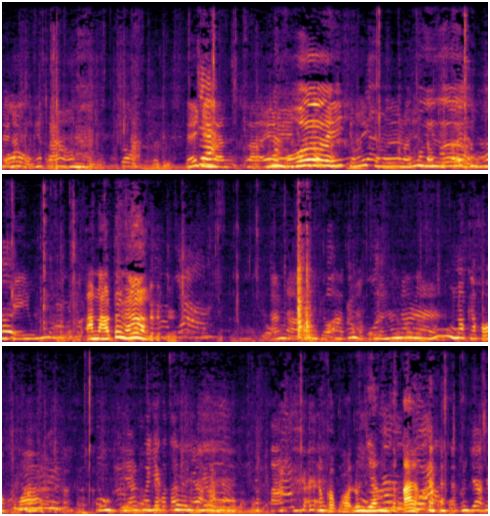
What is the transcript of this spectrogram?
Để nó của như cá không? Để chỉ là là em để xuống ấy xuống ấy là những đầu cái xuống cái dùng ăn nào tới hả? Ăn nào chỗ à cái nào cũng là nó nó nè nó cái khó quá. Đúng bây giờ có tên nha. Nó còn gọi luôn giang cho cái à? Bây giờ thì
